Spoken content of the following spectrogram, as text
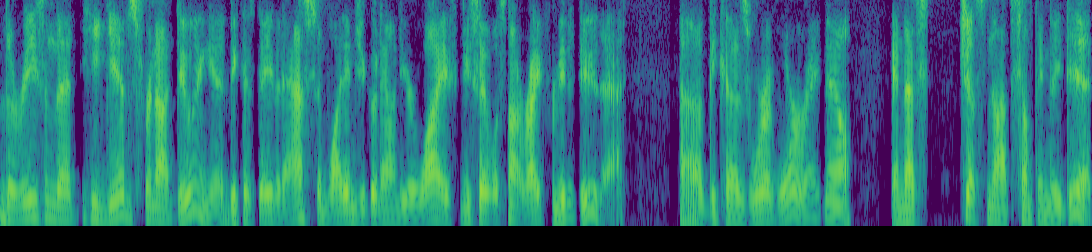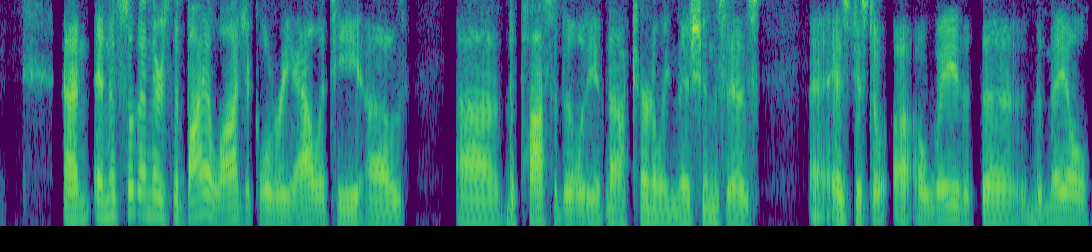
the reason that he gives for not doing it because David asks him, "Why didn't you go down to your wife?" And he said, "Well, it's not right for me to do that uh, because we're at war right now, and that's just not something they did." And and so then there's the biological reality of uh, the possibility of nocturnal emissions as as just a, a way that the the male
